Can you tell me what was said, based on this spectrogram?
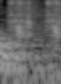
cool.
